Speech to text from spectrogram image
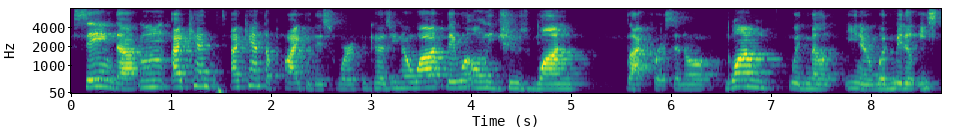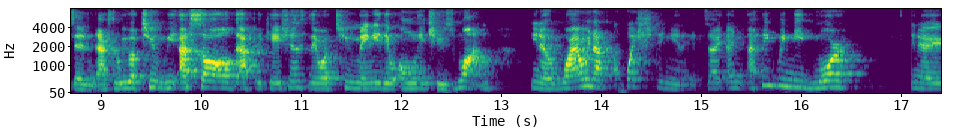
saying that mm, I can't I can't apply to this work because you know what they will only choose one black person or one with you know with Middle Eastern actually we were two we I saw all the applications there were too many they will only choose one you know, why are we not questioning it? So I, I think we need more, you know,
